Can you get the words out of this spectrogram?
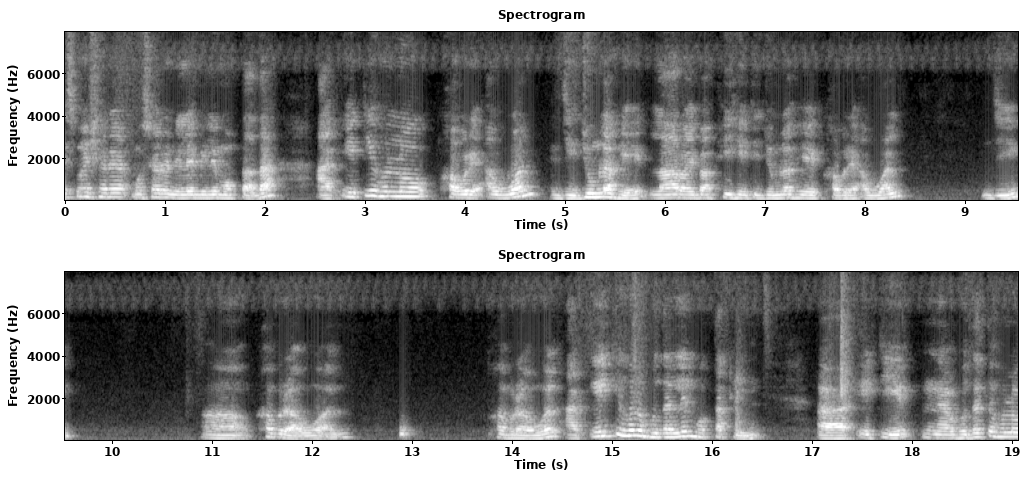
ইসমেশারে মশারে নিলে মিলে মুক্তাদা। আর এটি হলো খবরে আউয়াল জি জুমলা হয়ে লা রয় বা ফি এটি জুমলা হয়ে খবরে আউয়াল জি খবর আউয়াল খবর আউয়াল। আর এইটি হলো হুদাল্লিল মুত্তাকিন এটি হুদাতে হলো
